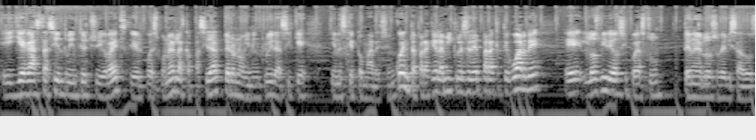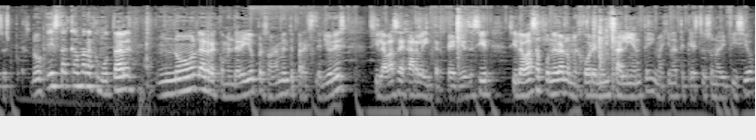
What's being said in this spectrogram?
eh, llega hasta 128 GB que puedes poner la capacidad, pero no viene incluida, así que tienes que tomar eso en cuenta. ¿Para que la micro SD? Para que te guarde eh, los videos y puedas tú tenerlos revisados después, ¿no? Esta cámara como tal no la recomendaría yo personalmente para exteriores si la vas a dejar a la intemperie, es decir, si la vas a poner a lo mejor en un saliente, imagínate que esto es un edificio,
